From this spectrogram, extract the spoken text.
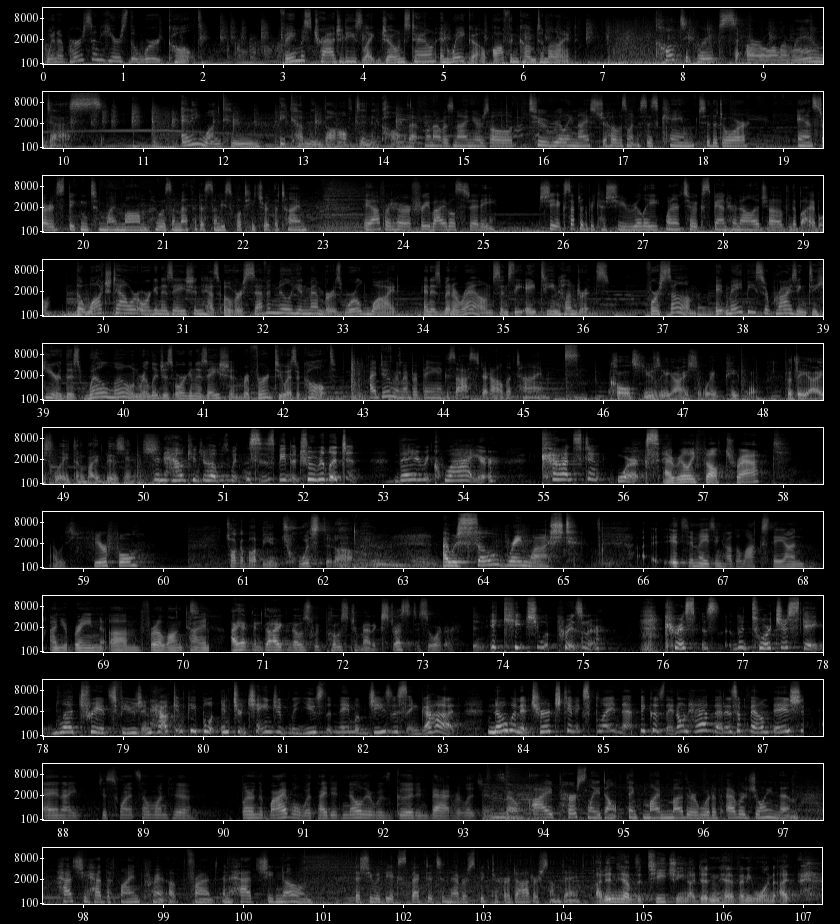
When a person hears the word cult, famous tragedies like Jonestown and Waco often come to mind. Cultic groups are all around us. Anyone can become involved in a cult. That when I was nine years old, two really nice Jehovah's Witnesses came to the door and started speaking to my mom, who was a Methodist Sunday school teacher at the time. They offered her a free Bible study. She accepted because she really wanted to expand her knowledge of the Bible. The Watchtower organization has over 7 million members worldwide and has been around since the 1800s. For some, it may be surprising to hear this well known religious organization referred to as a cult. I do remember being exhausted all the time. Cults usually isolate people, but they isolate them by busyness. Then how can Jehovah's Witnesses be the true religion? They require constant works. I really felt trapped. I was fearful. Talk about being twisted up. I was so brainwashed. It's amazing how the locks stay on, on your brain um, for a long time. I had been diagnosed with post traumatic stress disorder. It keeps you a prisoner. Christmas, the torture stake, blood transfusion. How can people interchangeably use the name of Jesus and God? No one at church can explain that because they don't have that as a foundation. And I just wanted someone to learn the Bible with. I didn't know there was good and bad religion. So mm. I personally don't think my mother would have ever joined them had she had the fine print up front and had she known that she would be expected to never speak to her daughter someday. I didn't have the teaching. I didn't have anyone. I...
